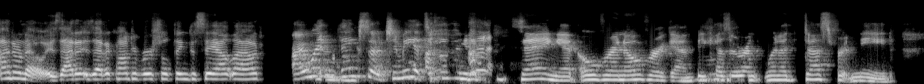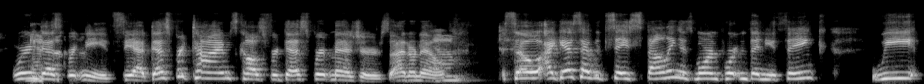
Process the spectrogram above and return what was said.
I don't know, is that a, is that a controversial thing to say out loud? I wouldn't think so. To me, it's saying it over and over again because we're in, we're in a desperate need. We're in yeah. desperate needs. Yeah, desperate times calls for desperate measures. I don't know. Yeah. So I guess I would say spelling is more important than you think. We,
